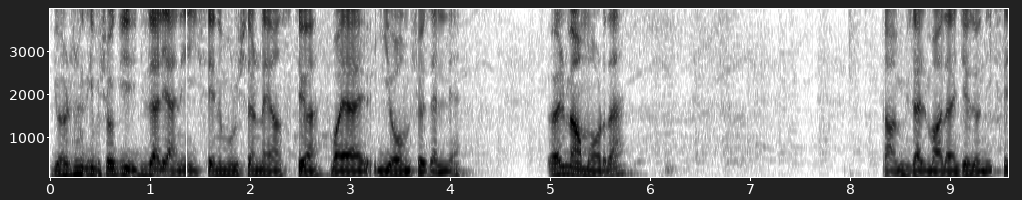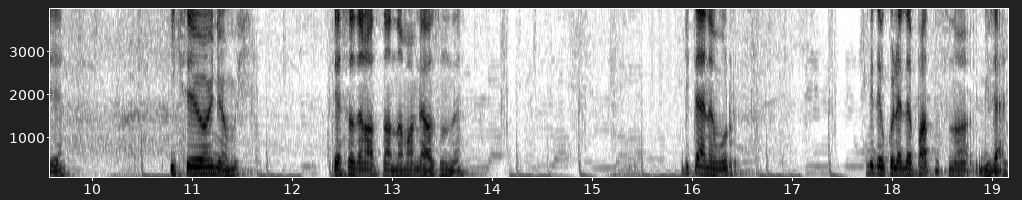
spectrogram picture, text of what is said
Gördüğünüz gibi çok iyi, güzel yani X'nin vuruşlarını da yansıtıyor. Bayağı iyi olmuş özelliği. Ölme ama orada. Tamam güzel madenciye döndü X'e. X'e oynuyormuş. Tesla'dan aslında anlamam lazımdı. Bir tane vur. Bir de kulede patlasın o güzel.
